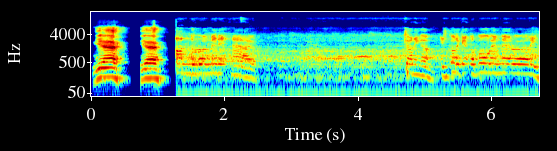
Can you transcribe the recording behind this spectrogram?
Yeah, yeah. Under a minute now. Cunningham, he's got to get the ball in there early.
